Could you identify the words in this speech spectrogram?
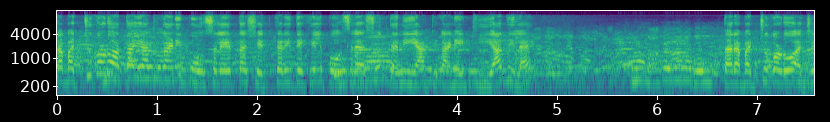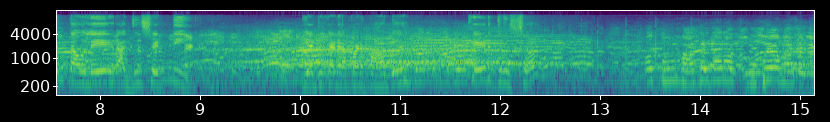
तर बच्चू कडू आता या ठिकाणी पोहोचले तर शेतकरी देखील पोहोचले असून त्यांनी या ठिकाणी ठिया दिलाय. तर बच्चू कडू अजित नवले राजू शेट्टी या ठिकाणी आपण पाहतोय. थेट दृश्य. हो, तुम्ही मागे जा ना. कृपया मागे जा.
